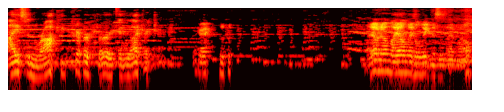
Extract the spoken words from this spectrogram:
Ice and rock are birds and electric. Okay. I don't know my elemental weaknesses that well.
